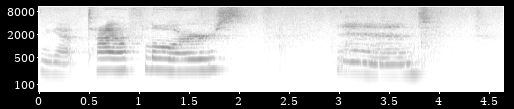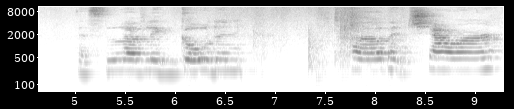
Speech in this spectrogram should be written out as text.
We got tile floors and this lovely golden tub and shower.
